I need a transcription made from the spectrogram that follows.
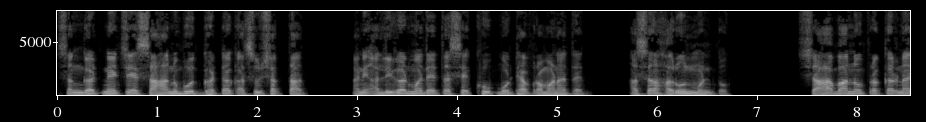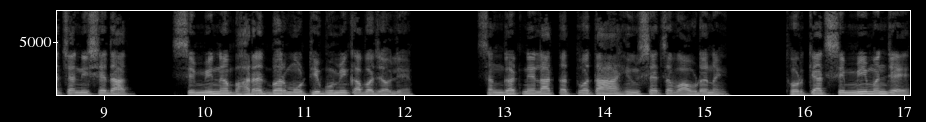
संघटनेचे सहानुभूत घटक असू शकतात आणि अलीगडमध्ये तसे खूप मोठ्या प्रमाणात आहेत असं हरून म्हणतो. शहाबानो प्रकरणाच्या निषेधात सिम्मीनं भारतभर मोठी भूमिका बजावली आहे. संघटनेला तत्वत हिंसेचं वावडं नाही. थोडक्यात सिम्मी म्हणजे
